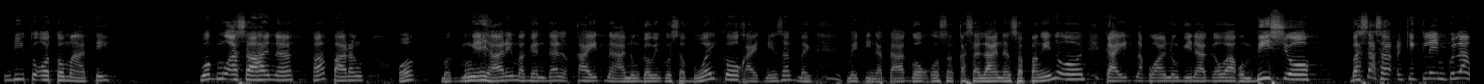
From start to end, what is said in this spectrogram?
Hindi to automatic. Huwag mo asahan na, ha, parang, oh, mag, mangyayari maganda kahit na anong gawin ko sa buhay ko, kahit minsan may, may tinatago ko sa kasalanan sa Panginoon, kahit na kung anong ginagawa kong bisyo, basta sa kiklaim ko lang,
